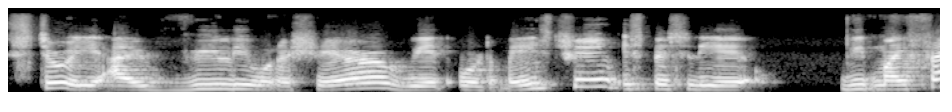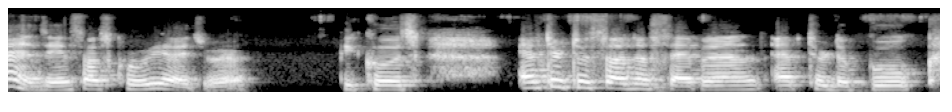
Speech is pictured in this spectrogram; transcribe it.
story I really want to share with all the mainstream, especially with my friends in South Korea as well because after 2007, after the book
